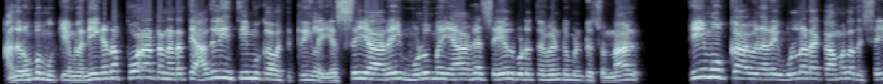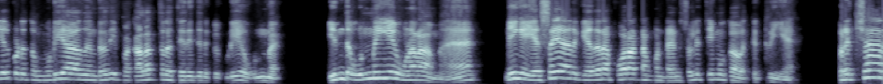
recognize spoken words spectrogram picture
அது ரொம்ப முக்கியம் இல்ல. நீங்க தான் போராட்டம் நடத்தி அதுலயும் திமுகவை திட்டுறீங்களே. எஸ்ஐஆரை முழுமையாக செயல்படுத்த வேண்டும் என்று சொன்னால் திமுகவினரை உள்ளடக்காமல் அதை செயல்படுத்த முடியாதுன்றது இப்ப களத்துல தெரிந்திருக்கக்கூடிய உண்மை. இந்த உண்மையே உணராம நீங்க எஸ்ஐஆருக்கு எதிராக போராட்டம் பண்றேன்னு சொல்லி திமுகவை திட்டுறீங்க. பிரச்சார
